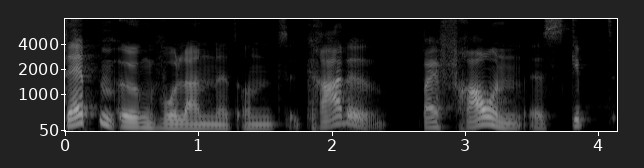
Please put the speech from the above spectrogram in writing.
Deppen irgendwo landet. Und gerade bei Frauen, es gibt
